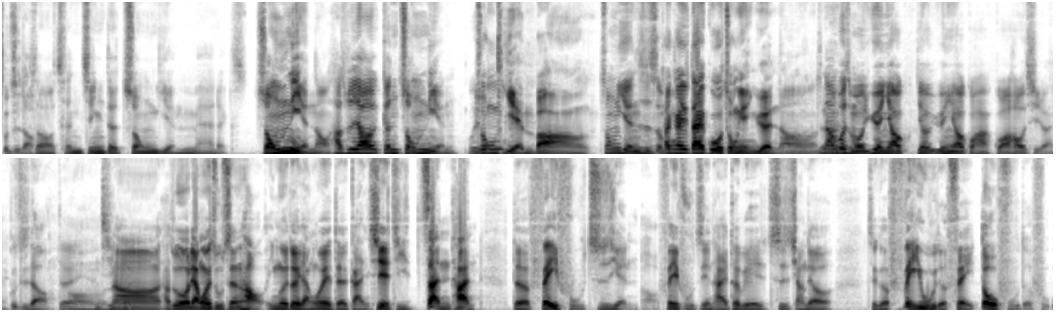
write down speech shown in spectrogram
不知道。哦，曾经的中研 Maddox 中年哦，他是不是要跟中年中研吧？中研是什么？他应该是待过中研院哦。那为什么院要要院要挂挂号起来？不知道。对，那他说两位主持人好，因为对两位的感谢及赞叹的肺腑之言哦，肺腑之言，他还特别是强调这个废物的废，豆腐的腐。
